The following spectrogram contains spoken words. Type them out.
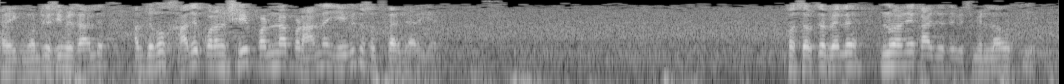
ایک موٹی سی مثال ہے، اب دیکھو خالی قرآن شریف پڑھنا پڑھانا یہ بھی تو صدقہ جاری ہے۔ اور سب سے پہلے نورانی قاعدے سے بسم اللہ ہوتی ہے۔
